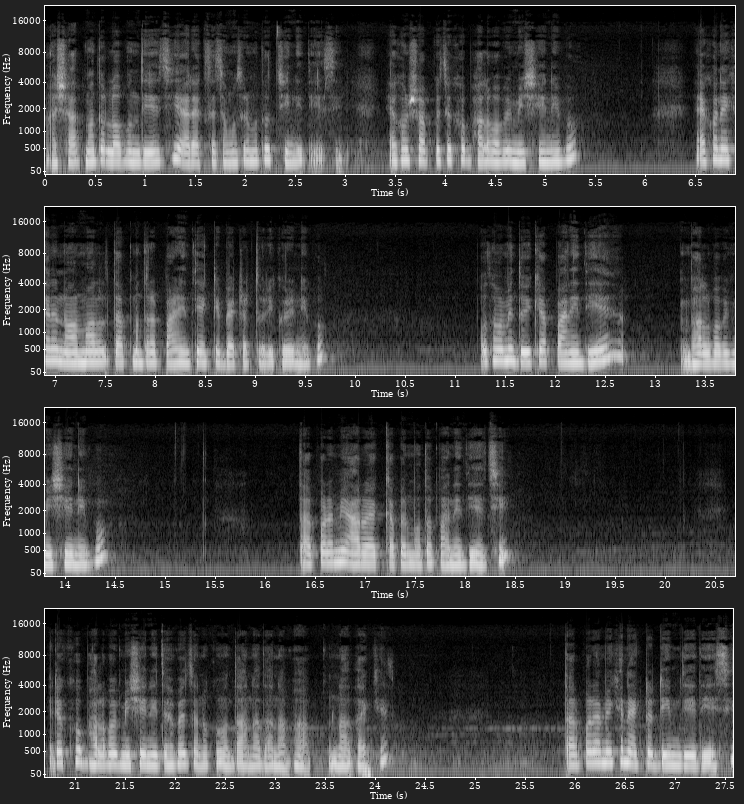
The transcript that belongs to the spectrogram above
আর স্বাদ মতো লবণ দিয়েছি আর এক চা চামচের মতো চিনি দিয়েছি। এখন সব কিছু খুব ভালোভাবে মিশিয়ে নিব। এখন এখানে নর্মাল তাপমাত্রার পানি দিয়ে একটি ব্যাটার তৈরি করে নিব। প্রথম আমি দুই কাপ পানি দিয়ে ভালোভাবে মিশিয়ে নিব। তারপর আমি আরও এক কাপের মতো পানি দিয়েছি। এটা খুব ভালোভাবে মিশিয়ে নিতে হবে যেন কোনো দানা দানা ভাব না থাকে। তারপরে আমি এখানে একটা ডিম দিয়ে দিয়েছি।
